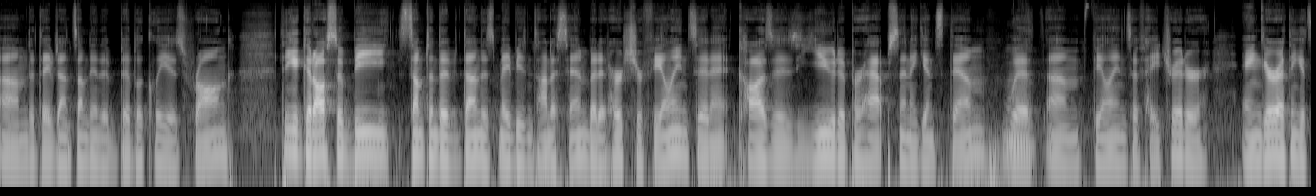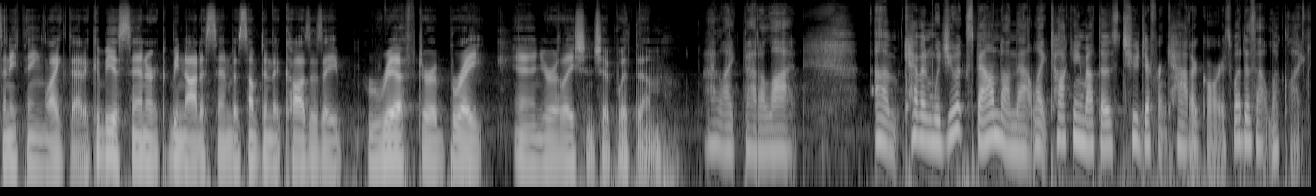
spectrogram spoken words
um, that they've done something that biblically is wrong. I think it could also be something they've done that's maybe not a sin, but it hurts your feelings and it causes you to perhaps sin against them mm. with um, feelings of hatred or anger. I think it's anything like that. It could be a sin or it could be not a sin, but something that causes a rift or a break in your relationship with them. I like that a lot. Um, Kevin, would you expound on that? Like talking about those two different categories, what does that look like?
